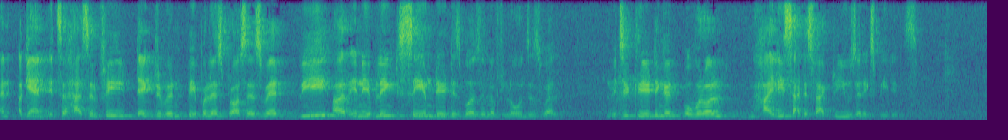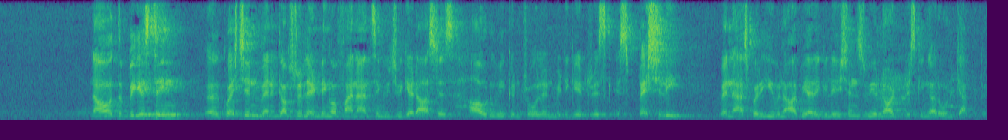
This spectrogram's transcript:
And again, it's a hassle-free, tech-driven, paperless process where we are enabling same-day disbursal of loans as well, which is creating an overall highly satisfactory user experience. Now, the biggest thing a question when it comes to lending or financing, which we get asked is how do we control and mitigate risk, especially when, as per even RBI regulations, we are not risking our own capital.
